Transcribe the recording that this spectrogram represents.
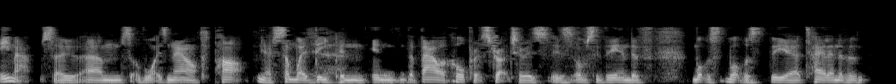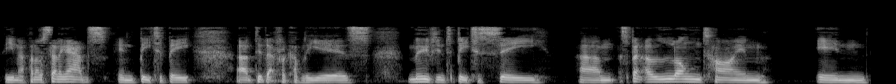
EMAP, so um, sort of what is now part, you know, somewhere yeah. deep in, in the Bauer corporate structure is is obviously the end of what was what was the uh, tail end of EMAP, and I was selling ads in B two B, uh, did that for a couple of years, moved into B two C, um, spent a long time in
